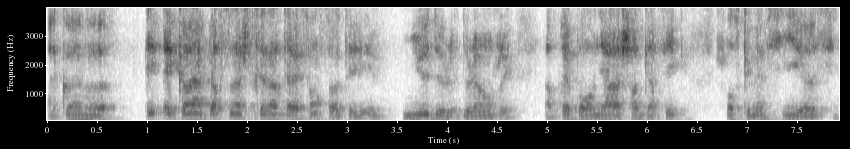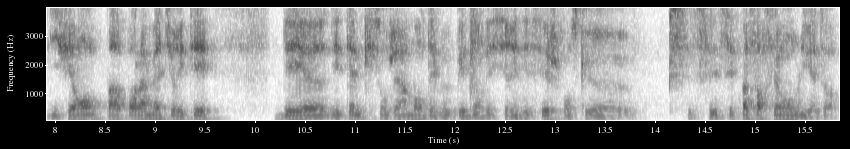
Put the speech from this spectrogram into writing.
a quand même, euh, est, quand même un personnage très intéressant. Ça aurait été mieux de, l'allonger. Après, pour revenir à la charte graphique, je pense que même si euh, c'est différent par rapport à la maturité des, des thèmes qui sont généralement développés dans les séries d'essais, je pense que, c'est- pas forcément obligatoire.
